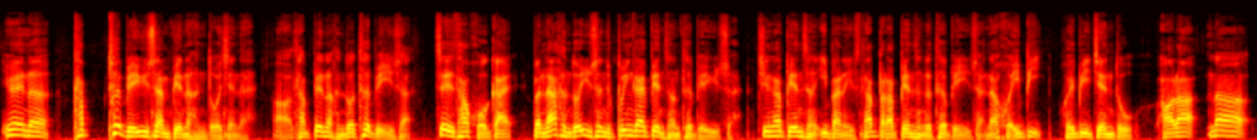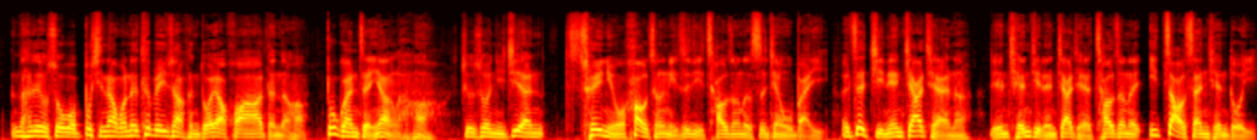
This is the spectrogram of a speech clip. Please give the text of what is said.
因为呢，他特别预算编了很多，现在啊，他编了很多特别预算，这是他活该。本来很多预算就不应该变成特别预算，就应该编成一般的预算，他把它编成个特别预算来回避回避监督。好了，那那他就说我不行了，我那特别预算很多要花啊，等等哈。不管怎样了哈。就是说，你既然吹牛号称你自己超增了四千五百亿，而这几年加起来呢，连前几年加起来超增了一兆三千多亿，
